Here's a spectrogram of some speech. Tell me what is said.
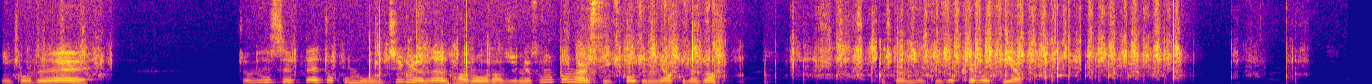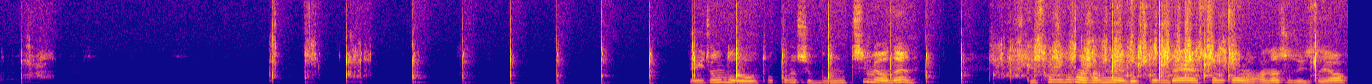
이거를 좀 했을 때 조금 뭉치면은 바로 나중에 성공할 수 있거든요. 그래서 일단은 계속 해볼게요. 네, 이 정도 조금씩 뭉치면은 이렇게 성공할 확률이 높은데 성공을 안 할 수도 있어요.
